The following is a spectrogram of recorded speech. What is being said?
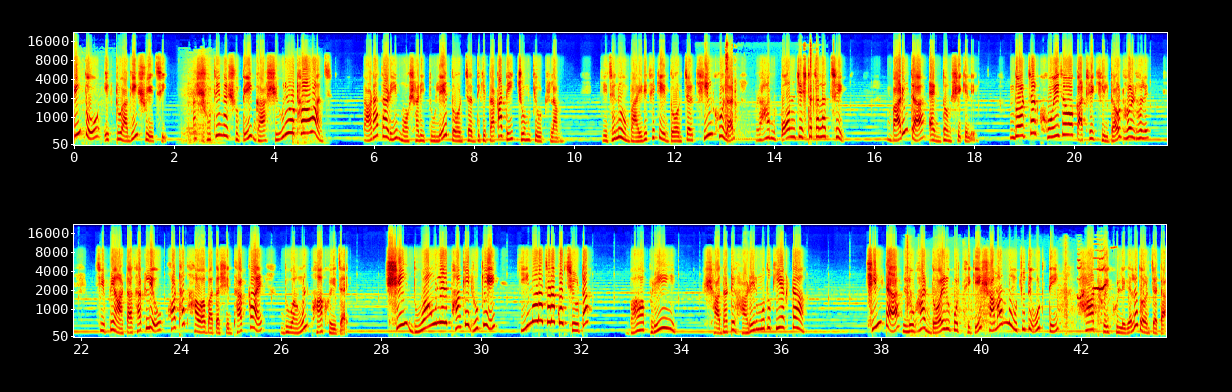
এই তো একটু আগেই শুয়েছি। আর শুতে না শুতে গা শিউরে ওঠা আওয়াজ। তাড়াতাড়ি মশারি তুলে দরজার দিকে তাকাতেই চমকে উঠলাম। কে যেন বাইরে থেকে দরজার খিল খোলার প্রাণপণ চেষ্টা চালাচ্ছে। বাড়িটা একদম সেকেলে। দরজার ক্ষয়ে যাওয়া কাঠের খিলটাও ঢলঢলে। চেপে আটা থাকলেও হঠাৎ হাওয়া বাতাসের ধাক্কায় দু আঙুল ফাঁক হয়ে যায়। সেই দু আঙুলের ফাঁকে ঢুকে কি নাড়াচাড়া করছে ওটা? বাপ রে, সাদাটে হাড়ের মতো কি একটা? খিলটা লোহার দয়ের উপর থেকে সামান্য উঁচুতে উঠতেই হাট হয়ে খুলে গেল দরজাটা।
